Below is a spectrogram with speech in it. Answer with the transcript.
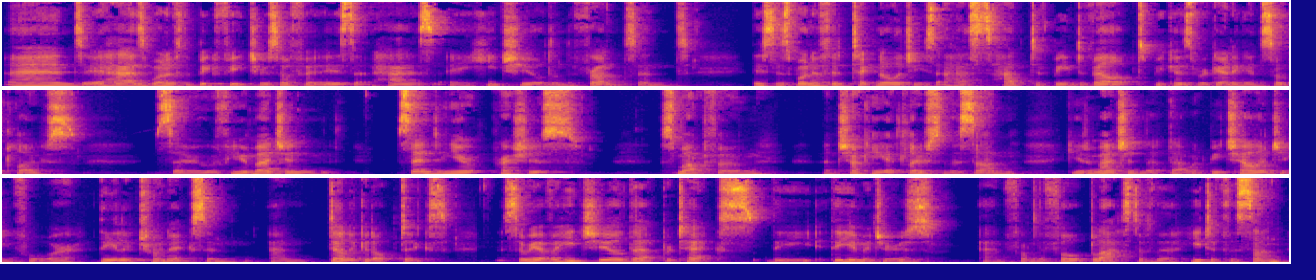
And it has one of the big features of it is it has a heat shield on the front, and this is one of the technologies that has had to have been developed because we're getting in so close. So if you imagine sending your precious smartphone and chucking it close to the sun, you'd imagine that that would be challenging for the electronics and, and delicate optics. So we have a heat shield that protects the, the imagers um, from the full blast of the heat of the sun,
